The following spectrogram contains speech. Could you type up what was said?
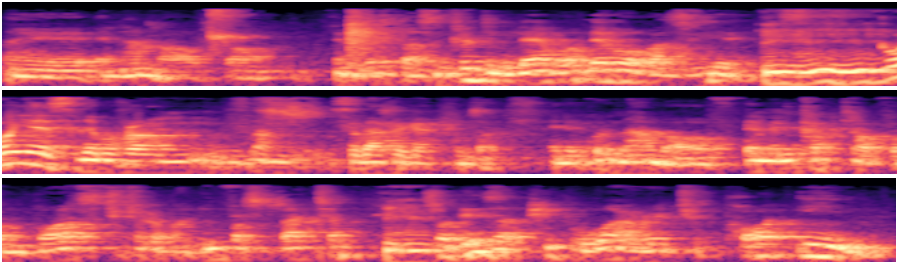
uh, a number of um, investors, including Level. Level was here. Mhm. Oh yes, were from, from South Africa. from South- and a good number of MN capital from boards to talk about infrastructure. Mm-hmm. So these are people who are ready to pour in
